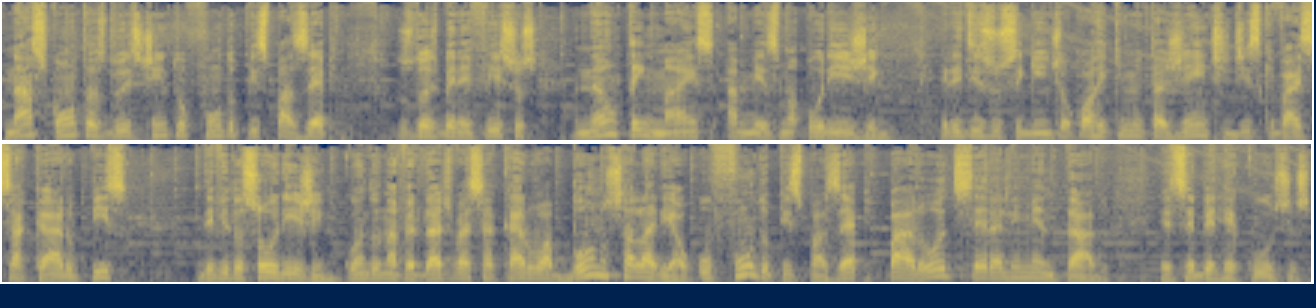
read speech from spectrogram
nas contas do extinto fundo PIS/PASEP. Os dois benefícios não têm mais a mesma origem. Ele diz o seguinte: ocorre que muita gente diz que vai sacar o PIS devido à sua origem, quando na verdade vai sacar o abono salarial. O fundo PIS/PASEP parou de ser alimentado, receber recursos.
